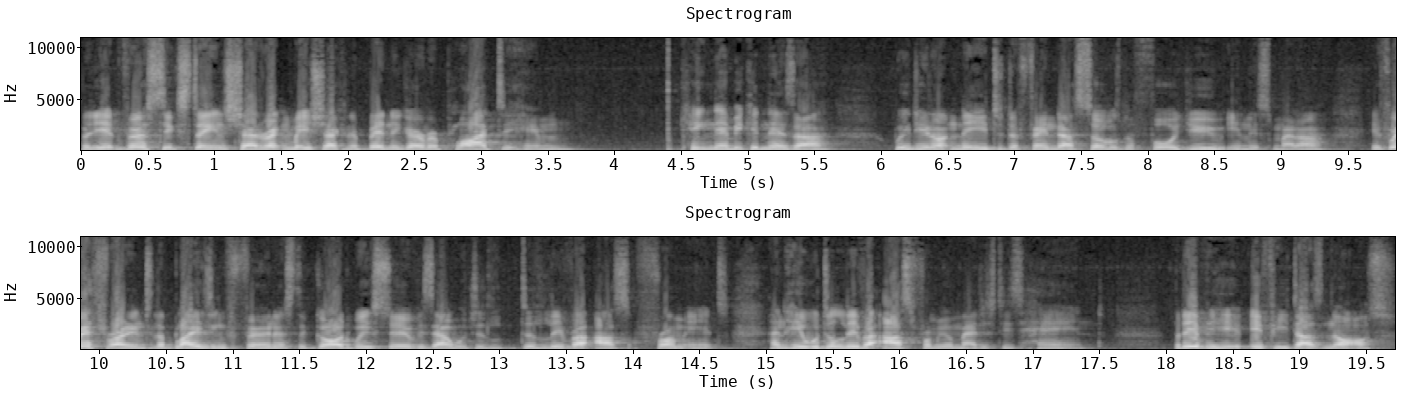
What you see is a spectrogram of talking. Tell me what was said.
But yet, verse 16 Shadrach, Meshach, and Abednego replied to him, King Nebuchadnezzar, we do not need to defend ourselves before you in this matter. If we're thrown into the blazing furnace, the God we serve is able to deliver us from it, and he will deliver us from your majesty's hand. But even if he does not,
